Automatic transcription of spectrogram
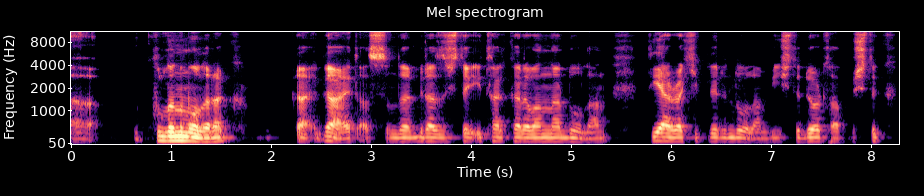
e, kullanım olarak ga- gayet aslında biraz işte ithal karavanlarda olan, diğer rakiplerinde olan bir işte 460'lık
